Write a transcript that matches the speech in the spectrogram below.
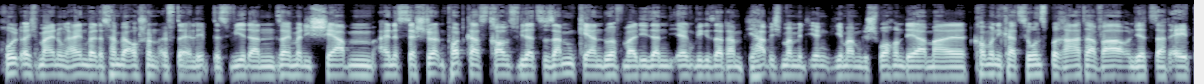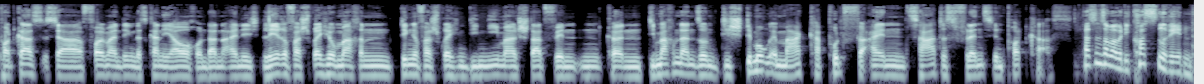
holt euch Meinung ein, weil das haben wir auch schon öfter erlebt, dass wir dann, sag ich mal, die Scherben eines zerstörten Podcast-Traums wieder zusammenkehren durften, weil die dann irgendwie gesagt haben, hier habe ich mal mit irgendjemandem gesprochen, der mal Kommunikationsberater war und jetzt sagt, ey, Podcast ist ja voll mein Ding, das kann ich auch. Und dann eigentlich leere Versprechungen machen, Dinge versprechen, die niemals stattfinden können. Die machen dann so die Stimmung im Markt kaputt für ein zartes Pflänzchen Podcast. Lass uns aber über die Kosten reden,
